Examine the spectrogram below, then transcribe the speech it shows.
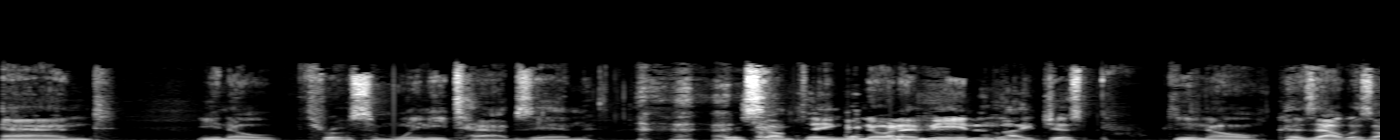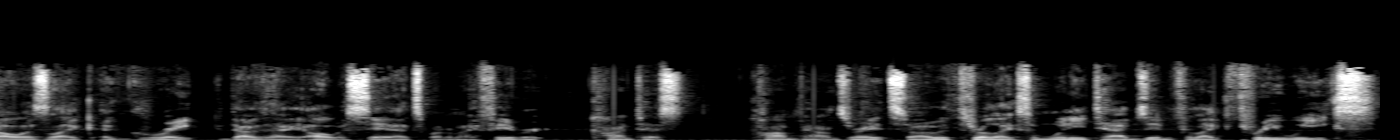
and you know, throw some Winnie tabs in or something. You know what I mean? And like just, you know, because that was always like a great. That was I always say that's one of my favorite contest compounds, right? So I would throw like some Winnie tabs in for like three weeks.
